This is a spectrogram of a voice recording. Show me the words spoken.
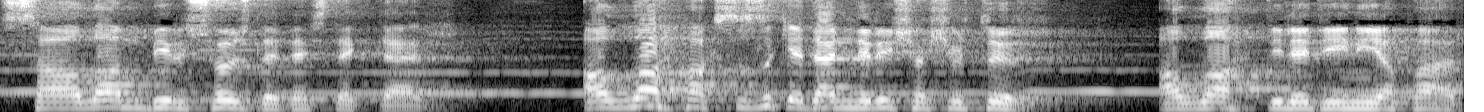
sağlam bir sözle destekler. Allah haksızlık edenleri şaşırtır. Allah dilediğini yapar.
